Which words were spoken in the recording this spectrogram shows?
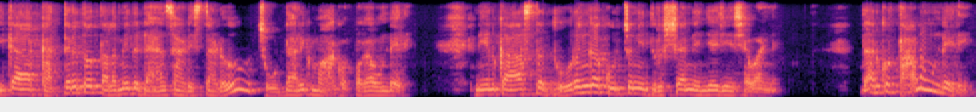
ఇక కత్తెరతో తల మీద డ్యాన్స్ ఆడిస్తాడు. చూడ్డానికి మా గొప్పగా ఉండేది. నేను కాస్త దూరంగా కూర్చొని దృశ్యాన్ని ఎంజాయ్ చేసేవాడిని దానికి తాళం ఉండేది.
